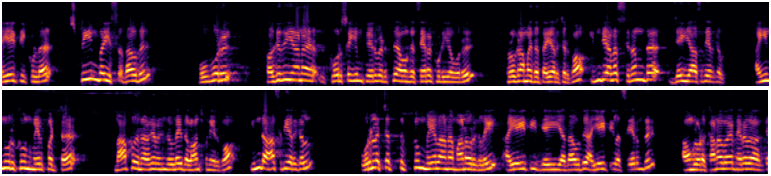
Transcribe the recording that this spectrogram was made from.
ஐஐடிக்குள்ள ஸ்ட்ரீம் வைஸ் அதாவது ஒவ்வொரு பகுதியான கோர்ஸையும் தேர்வெடுத்து அவங்க சேரக்கூடிய ஒரு ப்ரோக்ராமை இதை தயாரிச்சிருக்கோம். இந்தியாவில் சிறந்த ஜெய் ஆசிரியர்கள் ஐநூறுக்கும் மேற்பட்ட நாற்பது நகரங்களில் இதை லான்ச் பண்ணியிருக்கோம். இந்த ஆசிரியர்கள் ஒரு லட்சத்துக்கும் மேலான மாணவர்களை ஐஐடி ஜேஇ அதாவது ஐஐடியில் சேர்ந்து அவங்களோட கனவை நிறைவாக்க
